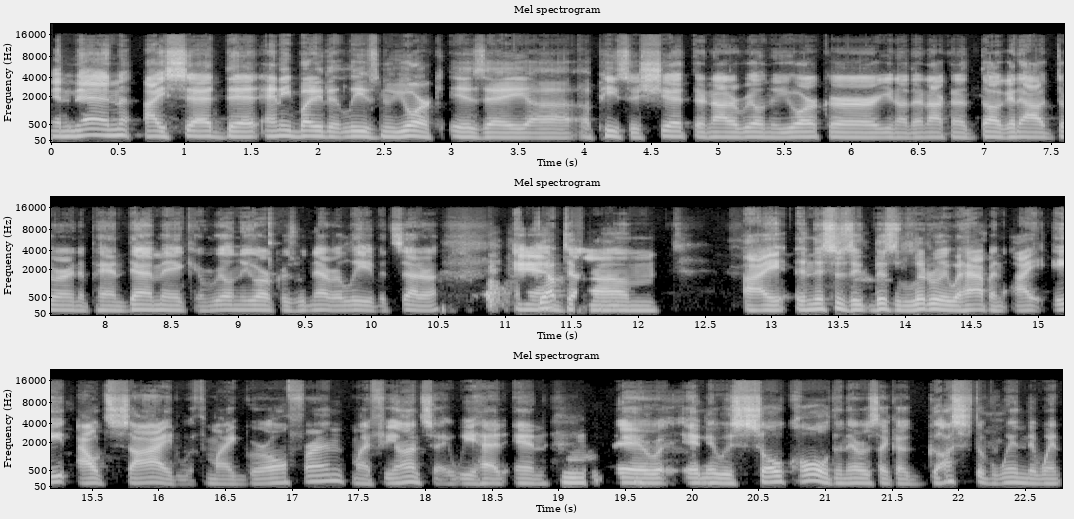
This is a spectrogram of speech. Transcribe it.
and then I said that anybody that leaves New York is a uh, a piece of shit. They're not a real New Yorker. You know, they're not going to dug it out during the pandemic, and real New Yorkers would never leave, etc. And um, I and this is this is literally what happened. I ate outside with my girlfriend, my fiance. We had and Mhm. there and it was so cold, and there was like a gust of wind that went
